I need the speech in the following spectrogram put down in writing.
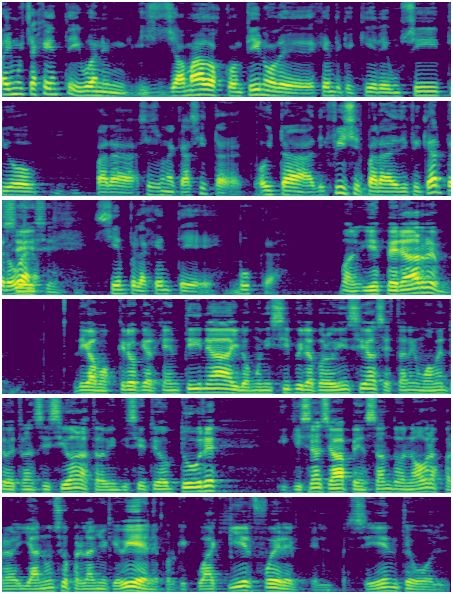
hay mucha gente y bueno, y llamados continuos de, gente que quiere un sitio para hacerse una casita. Hoy está difícil para edificar, pero bueno, sí, sí siempre la gente busca. Bueno, y esperar, digamos, creo que Argentina y los municipios y las provincias están en un momento de transición hasta el 27 de octubre y quizás ya pensando en obras para, y anuncios para el año que viene, porque cualquier fuere el, presidente o el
